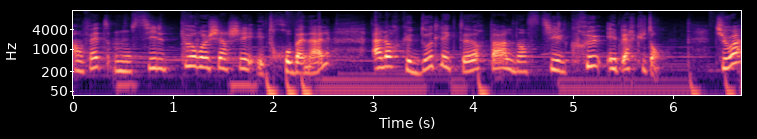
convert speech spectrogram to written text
en fait mon style peu recherché et trop banal, alors que d'autres lecteurs parlent d'un style cru et percutant. Tu vois,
